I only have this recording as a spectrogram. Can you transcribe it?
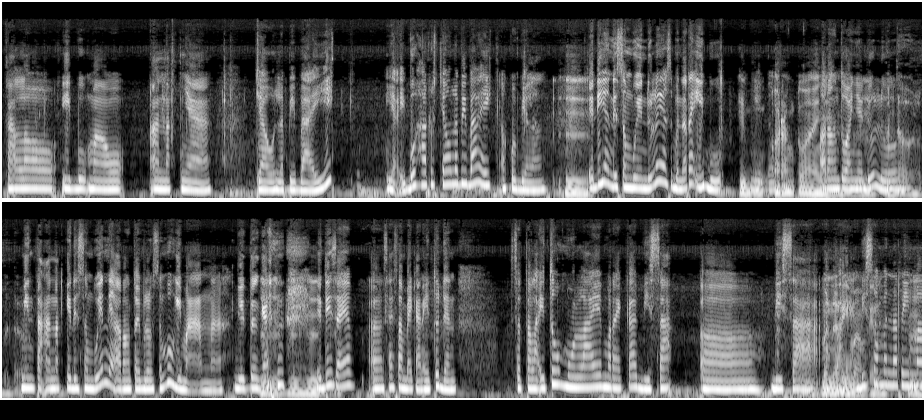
kalau ibu mau anaknya jauh lebih baik ya ibu harus jauh lebih baik aku bilang Hmm, jadi yang disembuhin dulu ya sebenarnya ibu ibu gitu. orang tuanya. orang tuanya Hmm, dulu betul, betul. minta anaknya disembuhin ya orang tua belum sembuh gimana gitu kan hmm, hmm, hmm. Jadi saya eh, saya sampaikan itu dan setelah itu mulai mereka bisa eh, bisa apa Menerima ya, bisa mungkin ya. menerima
